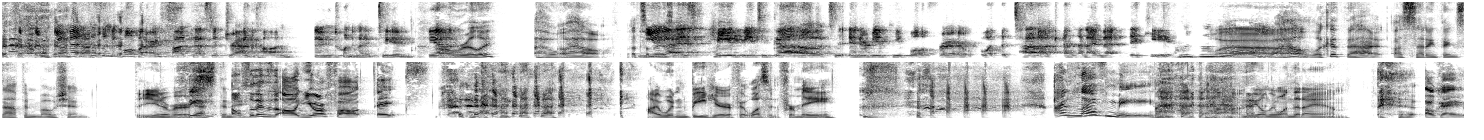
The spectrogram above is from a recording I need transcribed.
we met this Nicole Byer's podcast at DragCon in 2019. Yeah. Oh, really? Oh wow. That's you amazing. guys paid me to go to interview people for What the Tuck, and then I met Vicky. Mhm. Wow. Wow, look at that. Us setting things up in motion. The universe. See? Destiny. Oh, so this is all your fault. Thanks. I wouldn't be here if it wasn't for me. I love me. I'm the only one that I am. Okay,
